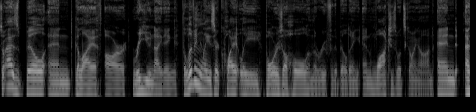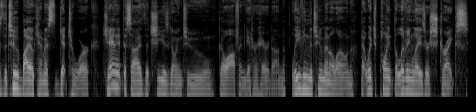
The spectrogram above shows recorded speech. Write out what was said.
So as Bill and Goliath are reuniting, the living laser quietly bores a hole in the roof of the building and watches what's going on. And as the two biochemists get to work, Janet decides that she is going to go off and get her hair done, leaving the two men alone, at which point the living laser strikes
